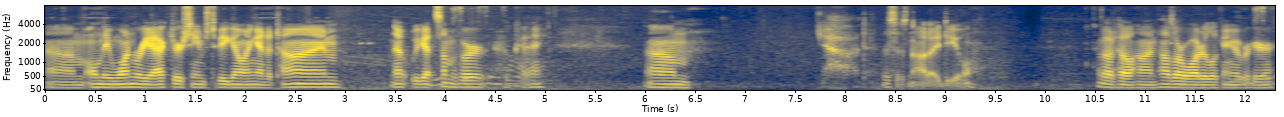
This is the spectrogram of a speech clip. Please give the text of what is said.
Um, only one reactor seems to be going at a time. Nope, we got some of our... Okay. Um, God, this is not ideal. How about Helheim? How's our water looking over here?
